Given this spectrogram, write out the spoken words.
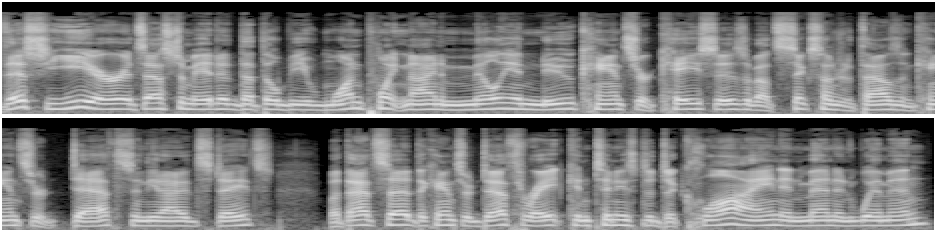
This year, it's estimated that there'll be 1.9 million new cancer cases, about 600,000 cancer deaths in the United States. But that said, the cancer death rate continues to decline in men and women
